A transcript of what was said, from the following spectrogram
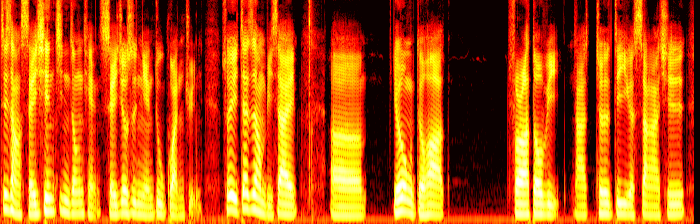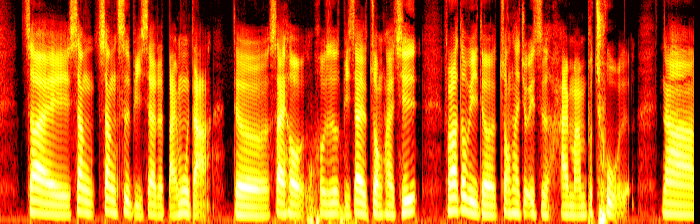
这场谁先进终点，谁就是年度冠军。所以在这场比赛，呃游泳的话 f r a d o v i 那就是第一个上啊，其实。在上上次比赛的百慕达的赛后，或者说比赛的状态，其实弗拉多比的状态就一直还蛮不错的。那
